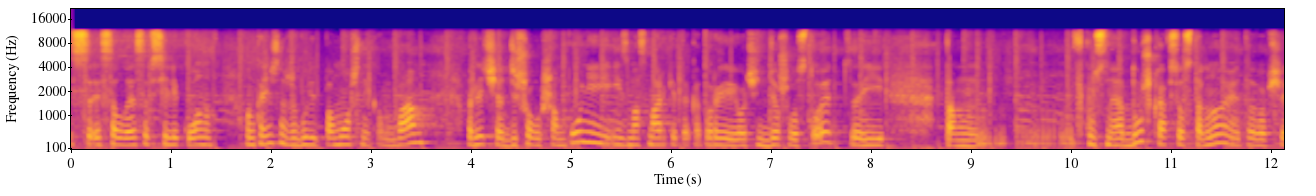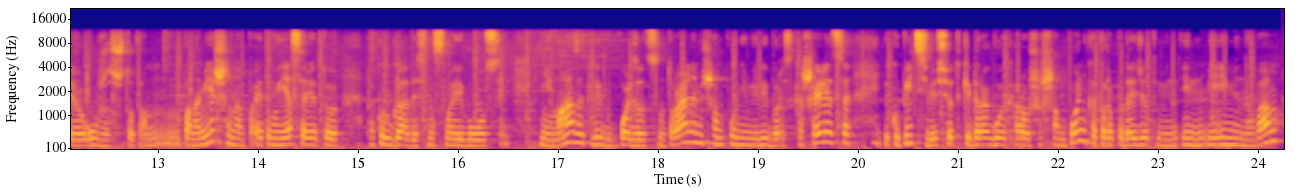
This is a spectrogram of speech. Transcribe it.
СЛСов, силиконов. Он, конечно же, будет помощником вам, в отличие от дешевых шампуней из масс-маркета, которые очень дешево стоят, и там вкусная отдушка, все остальное это вообще ужас, что там понамешано, поэтому я советую такую гадость на свои волосы не мазать, либо пользоваться натуральными шампунями, либо раскошелиться и купить себе все-таки дорогой хороший шампунь, который подойдет именно вам.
